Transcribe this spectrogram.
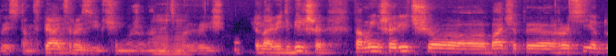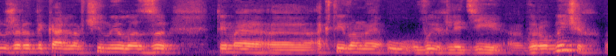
десь там в 5 разів, чи може навіть Мгм. чи навіть більше. Там інша річ, що е, бачите, Росія дуже радикально вчинила з тими е, активами у вигляді е, виробничих е,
